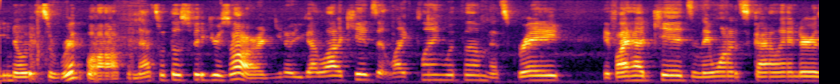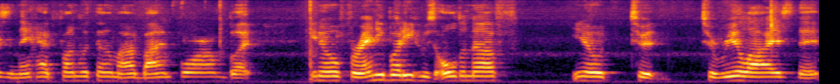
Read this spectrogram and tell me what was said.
you know it's a rip off, and that's what those figures are. And you know you got a lot of kids that like playing with them. That's great. If I had kids and they wanted Skylanders and they had fun with them, I would buy them for them. But you know, for anybody who's old enough, you know, to to realize that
